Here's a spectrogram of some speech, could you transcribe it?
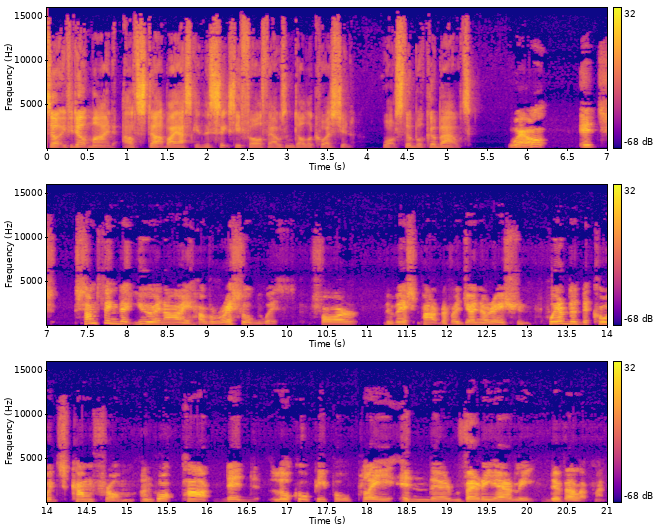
So, if you don't mind, I'll start by asking the $64,000 question What's the book about? Well, it's something that you and I have wrestled with for the best part of a generation. Where did the codes come from, and what part did local people play in their very early development?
